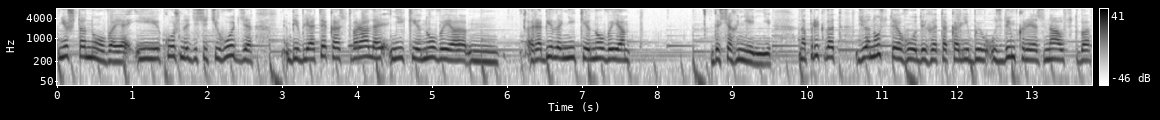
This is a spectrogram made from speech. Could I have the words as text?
нешта новае і кожнае дзесяцігоддзя бібліятэка стварала нейкія новыя рабіла нейкія новыя, дасягненні. Напрыклад, 90-е годы гэта калі быў уздым краязнаўства,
